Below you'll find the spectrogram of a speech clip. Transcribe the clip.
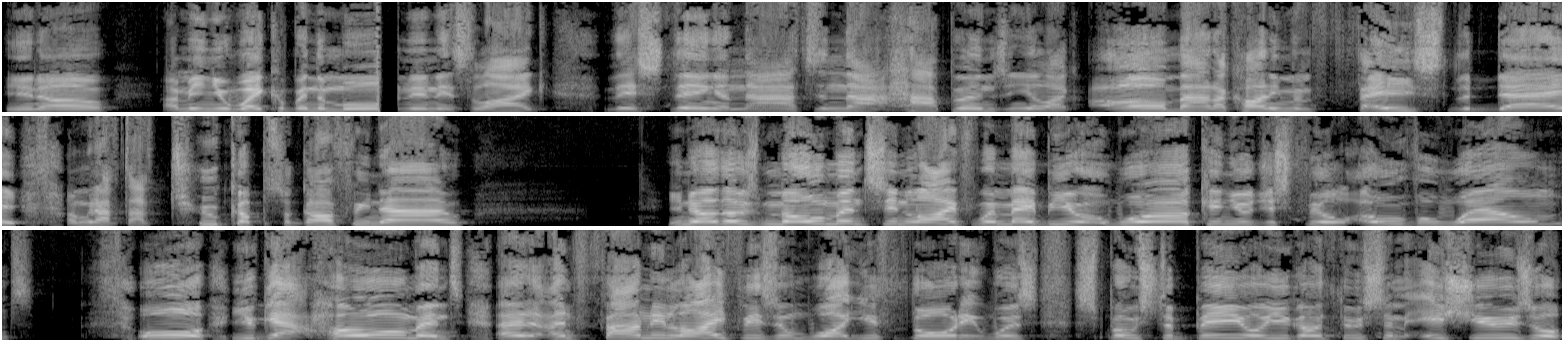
you know? I mean, you wake up in the morning, and it's like this thing and that and that happens, and you're like, oh man, I can't even face the day. I'm gonna have to have two cups of coffee now. You know, those moments in life when maybe you're at work and you just feel overwhelmed. Or you get home and, and, and family life isn't what you thought it was supposed to be, or you're going through some issues, or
